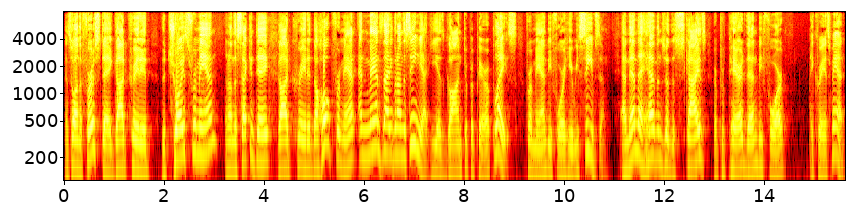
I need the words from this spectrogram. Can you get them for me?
And so on the first day, God created the choice for man. And on the second day, God created the hope for man. And man's not even on the scene yet. He has gone to prepare a place for man before he receives him. And then the heavens or the skies are prepared then before he creates man.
